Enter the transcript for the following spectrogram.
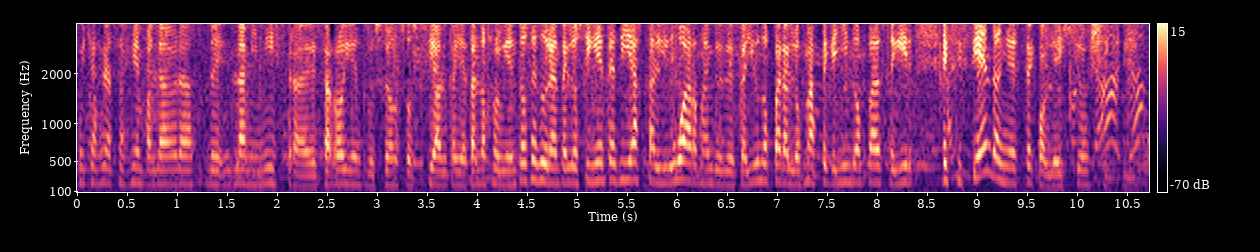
Muchas gracias. Bien, palabras de la ministra de Desarrollo e Inclusión Social, Cayetano Rubio. Entonces, durante los siguientes días, Caliwarman, de desayunos para los más pequeñitos, va a seguir existiendo en este colegio Shipibo.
